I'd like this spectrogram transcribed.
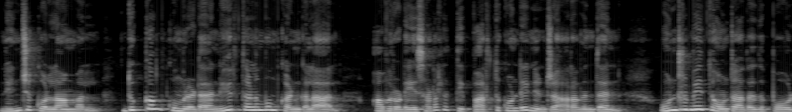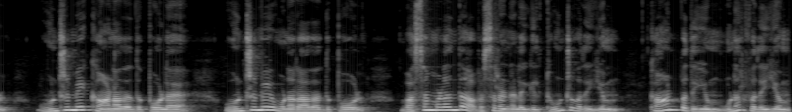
நெஞ்சு கொள்ளாமல் துக்கம் குமரிட நீர்த்தழும்பும் கண்களால் அவருடைய சடலத்தை பார்த்து கொண்டே நின்ற அரவிந்தன் ஒன்றுமே தோன்றாதது போல் ஒன்றுமே காணாதது போல ஒன்றுமே உணராதது போல் வசமிழந்த அவசர நிலையில் தோன்றுவதையும் காண்பதையும் உணர்வதையும்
